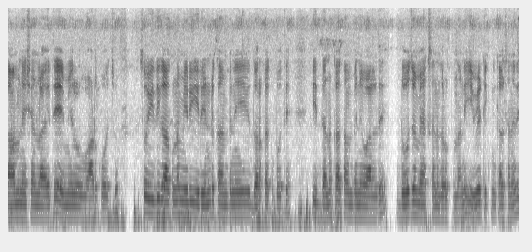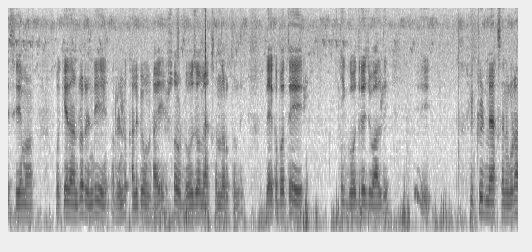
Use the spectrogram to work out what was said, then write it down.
కాంబినేషన్లో అయితే మీరు వాడుకోవచ్చు. సో ఇది కాకుండా మీరు ఈ రెండు కంపెనీ దొరకకపోతే ఈ ధనకా కంపెనీ వాళ్ళది డోజో మ్యాక్స్ అనేది దొరుకుతుందండి. ఇవే టెక్నికల్స్ అనేది సేమ్ ఒకే దాంట్లో రెండు రెండు కలిపి ఉంటాయి. సో డోజో మ్యాక్స్ అని దొరుకుతుంది. లేకపోతే ఈ గోద్రేజ్ వాళ్ళది హిట్విడ్ మ్యాక్స్ అని కూడా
